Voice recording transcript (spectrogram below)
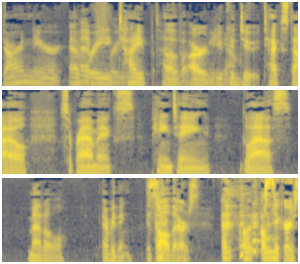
darn near every, Every type, type of, of art you could do: textile, ceramics, painting, glass, metal, everything. It's all there. Stickers. and like a, Stickers.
